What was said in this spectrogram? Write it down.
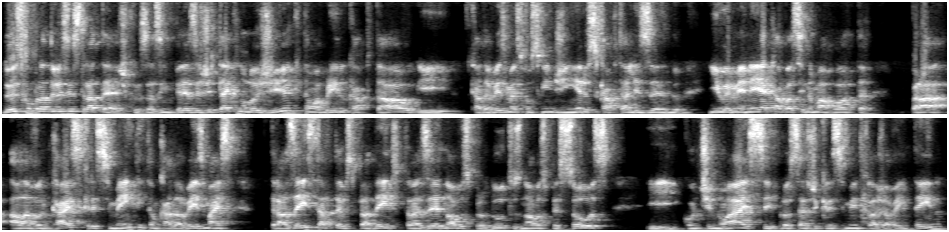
dois compradores estratégicos: as empresas de tecnologia que estão abrindo capital e cada vez mais conseguindo dinheiro, se capitalizando, e o M&A acaba sendo uma rota para alavancar esse crescimento, então cada vez mais trazer startups para dentro, trazer novos produtos, novas pessoas e continuar esse processo de crescimento que ela já vem tendo.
